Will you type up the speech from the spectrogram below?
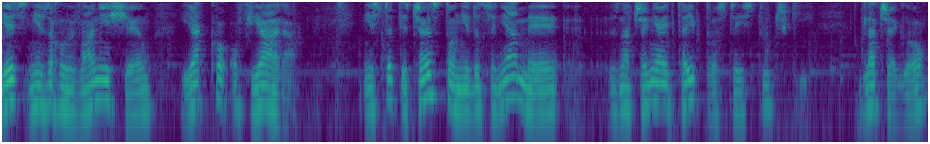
jest niezachowywanie się jako ofiara. Niestety często nie doceniamy znaczenia tej prostej sztuczki. Dlaczego?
